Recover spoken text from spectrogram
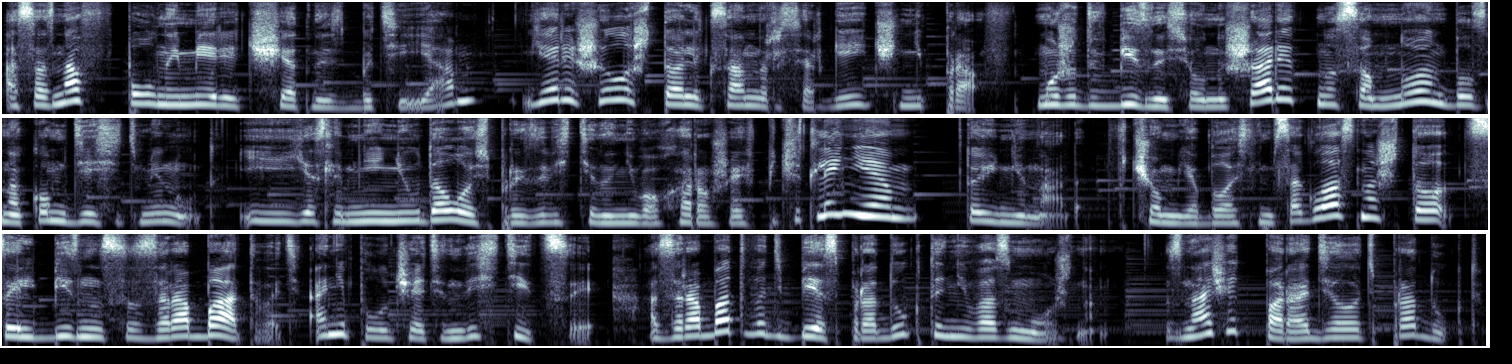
Осознав в полной мере тщетность бытия, я решила, что Александр Сергеевич не прав. Может, в бизнесе он и шарит, но со мной он был знаком 10 минут. И если мне не удалось произвести на него хорошее впечатление, то и не надо. В чем я была с ним согласна, что цель бизнеса зарабатывать, а не получать инвестиции. А зарабатывать без продукта невозможно. Значит, пора делать продукт.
